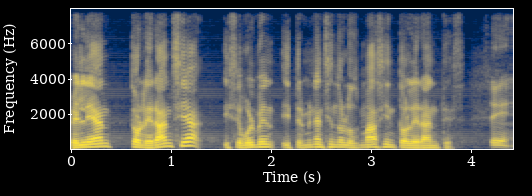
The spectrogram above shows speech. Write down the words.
pelean tolerancia y se vuelven y terminan siendo los más intolerantes. Sí.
